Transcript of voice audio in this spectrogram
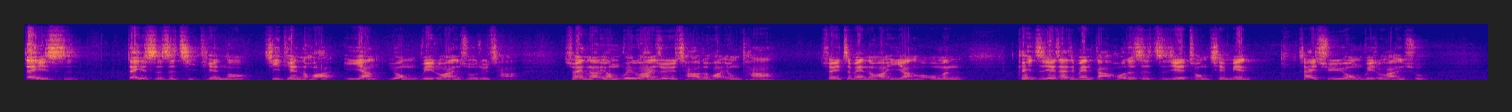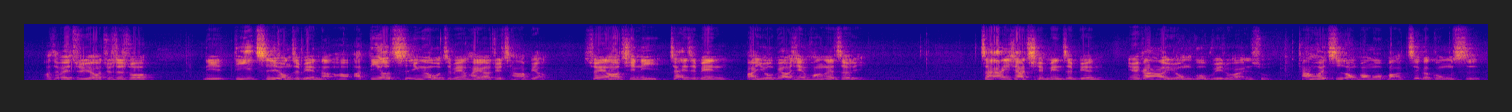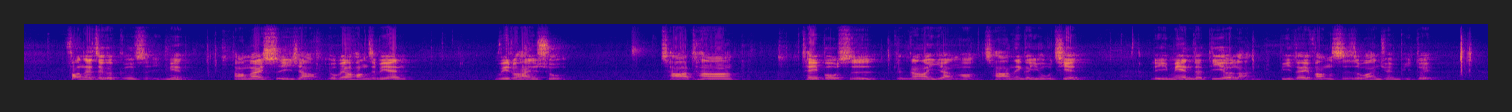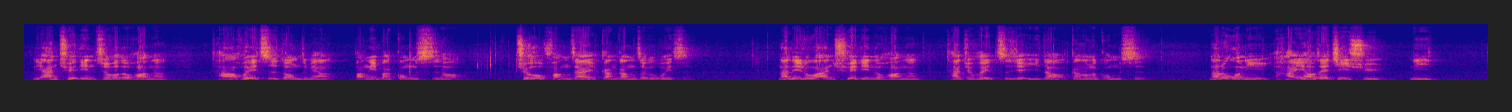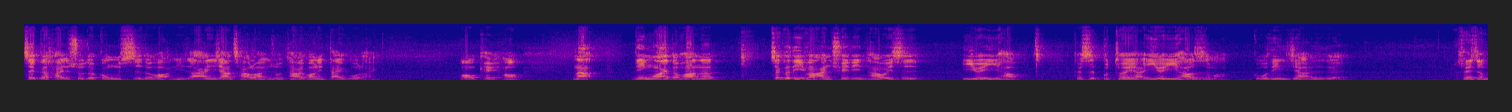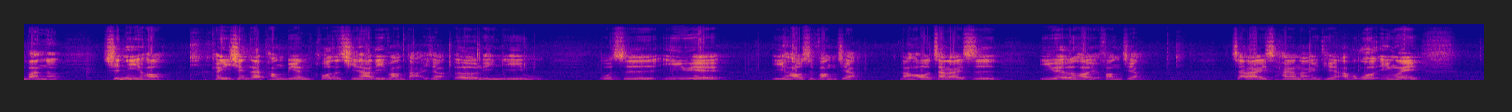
？days，days 是几天哦？几天的话一样用 VLOOK 函数去查，所以呢用 VLOOK 函数去查的话用它。所以这边的话一样哦，我们可以直接在这边打，或者是直接从前面再去用 VLOOK 函数啊。特别注意哦，就是说你第一次用这边的哈啊，第二次因为我这边还要去查表，所以啊，请你在这边把游标先放在这里，再按一下前面这边，因为刚刚有用过 v 函数，它会自动帮我把这个公式放在这个格子里面。好，我们来试一下，游标放这边，v 函数查它。Table 是跟刚刚一样哈，查那个邮件里面的第二栏，比对方式是完全比对。你按确定之后的话呢，它会自动怎么样？帮你把公式哈就放在刚刚这个位置。那你如果按确定的话呢，它就会直接移到刚刚的公式。那如果你还要再继续你这个函数的公式的话，你再按一下插入函数，它会帮你带过来。OK 哈，那另外的话呢？这个地方按确定，它会是一月一号，可是不对啊，一月一号是什么？国定假日，对不对？所以怎么办呢？请你哈，可以先在旁边或者其他地方打一下二零一五，我是一月一号是放假，然后再来是一月二号也放假，再来还有哪一天啊？不过因为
